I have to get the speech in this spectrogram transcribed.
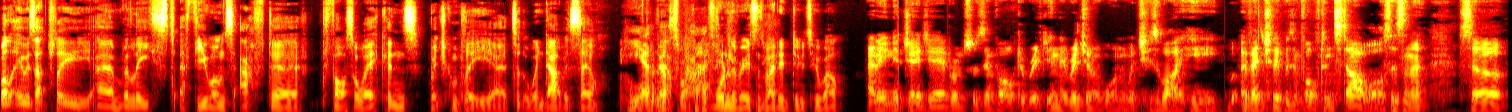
Well, it was actually um, released a few months after The Force Awakens, which completely uh, took the wind out of its sail. Yeah, that's that's what, one of the reasons why I didn't do too well. I mean, J.J. Abrams was involved in the original one, which is why he eventually was involved in Star Wars, isn't it? So,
